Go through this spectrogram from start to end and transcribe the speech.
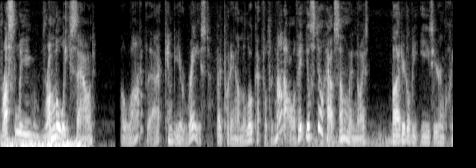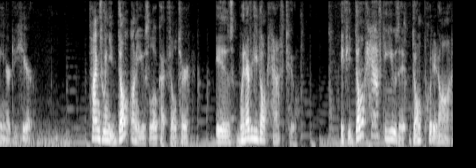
rustly, rumbly sound. A lot of that can be erased by putting on the low cut filter. Not all of it, you'll still have some wind noise, but it'll be easier and cleaner to hear. Times when you don't want to use the low cut filter is whenever you don't have to. If you don't have to use it, don't put it on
